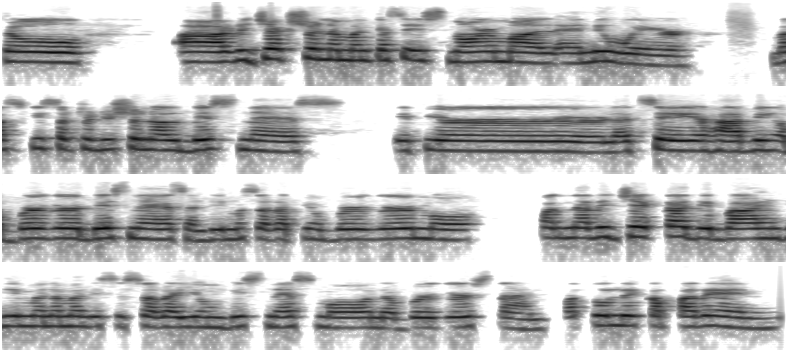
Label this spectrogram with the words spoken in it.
So, uh, rejection naman kasi is normal anywhere. Maski sa traditional business, if you're, let's say, you're having a burger business and di masarap yung burger mo, pag na-reject ka, di ba, hindi mo naman isasara yung business mo na burger stand. Patuloy ka pa rin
